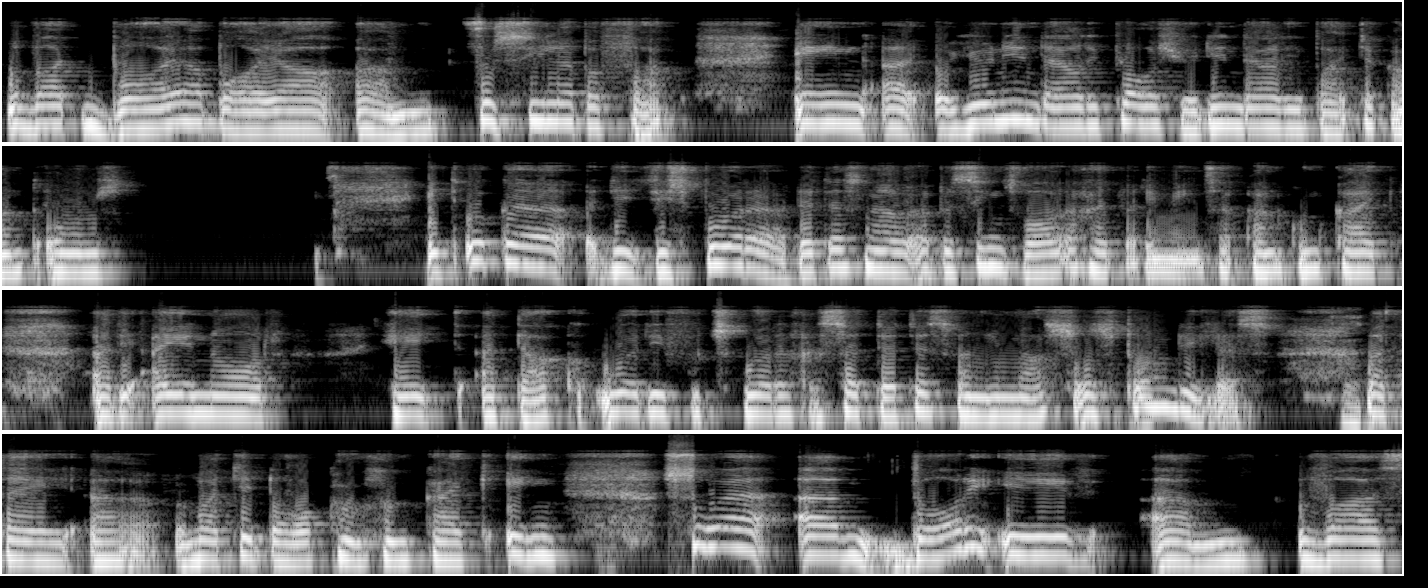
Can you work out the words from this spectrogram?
wat baie, baie um, fossiele bevat. En uh, Uniondale, die plaas Uniondale, die buitenkant ons, het ook uh, die, die spore, dit is nou een besienswaardigheid wat die mense kan kom kyk, uh, die eienaar het een dak oor die voetspore gesit, dit is van die muscle spondylus, wat hy, uh, wat jy daar kan gaan kyk, en so, um, daar die eer, um, was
